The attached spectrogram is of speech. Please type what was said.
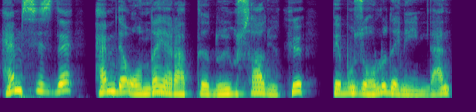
hem sizde hem de onda yarattığı duygusal yükü ve bu zorlu deneyimden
